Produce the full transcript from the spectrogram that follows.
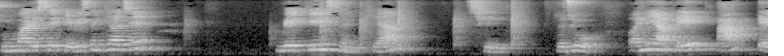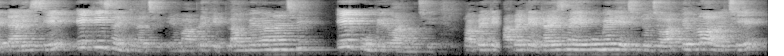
ચુમ્માળીસ એ કેવી સંખ્યા છે? બેકી સંખ્યા છે. તો જુઓ, અહીં આપણે આ 43 એ એકી સંખ્યા છે. એમાં આપણે કેટલા ઉમેરવાના છે? એક ઉમેરવાનો છે. તો આપણે આપણે તેતાળીસમાં એક ઉમેરીએ છીએ, તો જવાબ કેટલો આવે છે?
